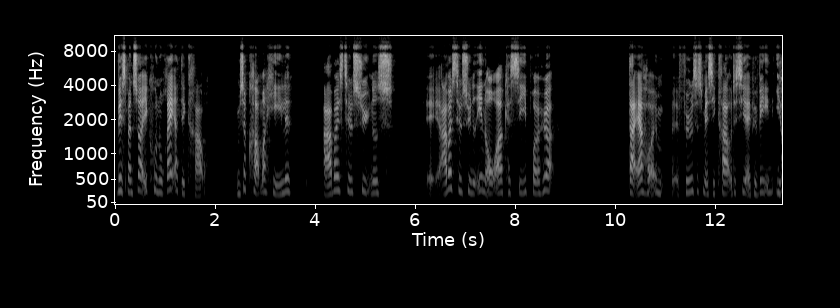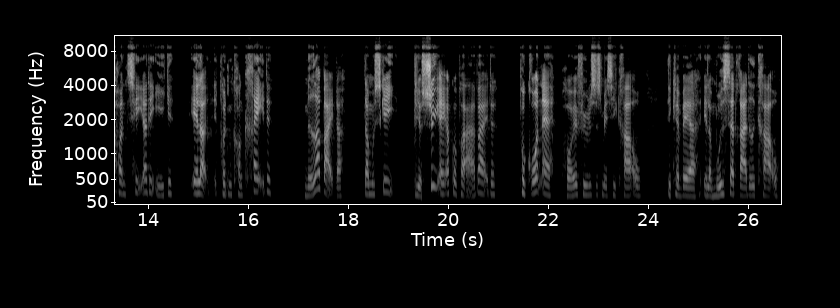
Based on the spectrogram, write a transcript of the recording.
Hvis man så ikke honorerer det krav, så kommer hele arbejdstilsynets øh, arbejdstilsynet ind over og kan sige, prøv at høre, der er høje øh, følelsesmæssige krav, det siger APV'en, I håndterer det ikke. Eller øh, på den konkrete medarbejder, der måske bliver syg af at gå på arbejde, på grund af høje følelsesmæssige krav, det kan være, eller modsatrettede krav,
